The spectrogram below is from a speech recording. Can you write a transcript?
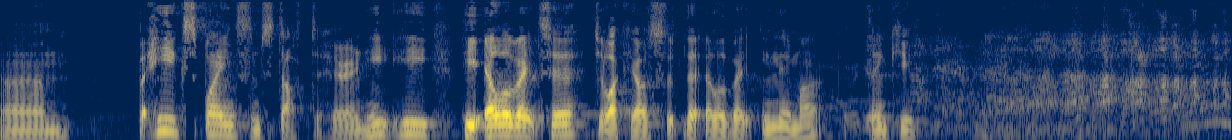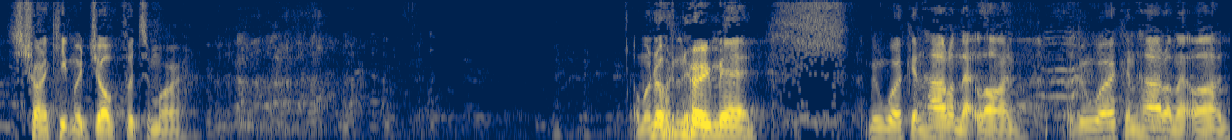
Um, but he explains some stuff to her and he, he, he elevates her. Do you like how I slipped that elevate in there, Mark? Thank you. Just trying to keep my job for tomorrow. I'm an ordinary man. I've been working hard on that line. I've been working hard on that line.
